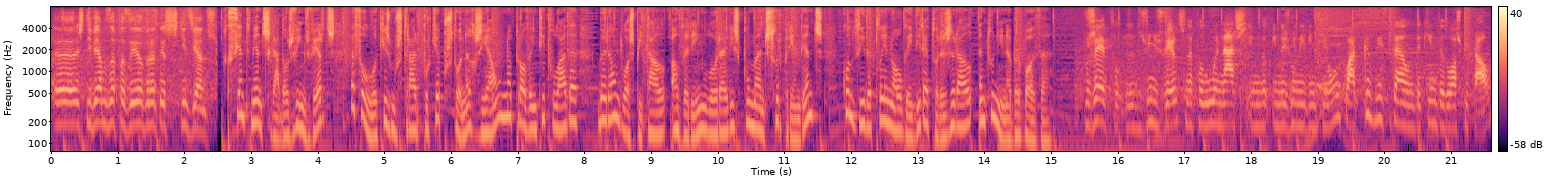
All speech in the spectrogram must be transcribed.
uh, estivemos a fazer durante estes 15 anos Recentemente chegada aos vinhos verdes, a Falua quis mostrar porque apostou na região na prova intitulada Barão do Hospital Alvarinho Loureiro Espumantes Surpreendentes, conduzida pela enóloga e diretora-geral Antonina Barbosa. O projeto dos vinhos verdes na Falua nasce em 2021 com a aquisição da Quinta do Hospital,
